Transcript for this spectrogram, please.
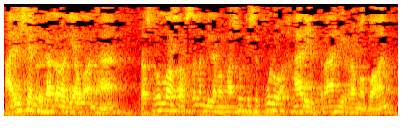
Aisyah berkata radhiyallahu anha Rasulullah SAW bila memasuki 10 hari terakhir Ramadan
